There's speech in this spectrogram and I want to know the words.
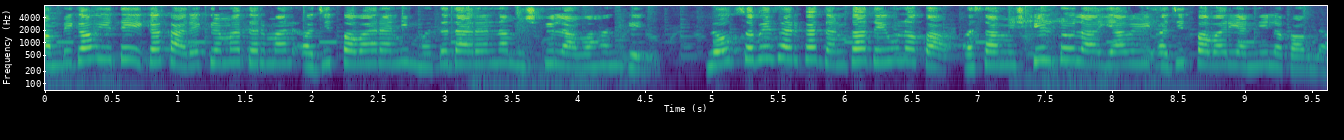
आंबेगाव येथे एका कार्यक्रमादरम्यान अजित पवारांनी मतदारांना मिश्किल आवाहन केले. लोकसभेसारखा दणका देऊ नका असा मिश्किल टोला यावेळी अजित पवार यांनी लगावला.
